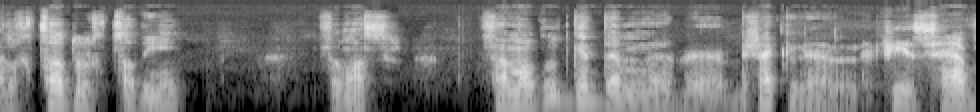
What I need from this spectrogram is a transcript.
الاقتصاد والاقتصاديين في مصر. فموجود جدا بشكل فيه اسهاب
